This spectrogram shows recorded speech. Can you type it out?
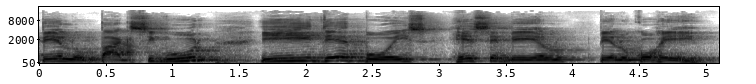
pelo PagSeguro e depois recebê-lo pelo correio.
